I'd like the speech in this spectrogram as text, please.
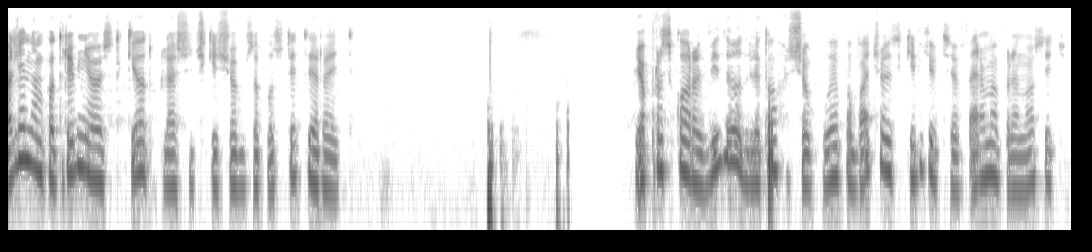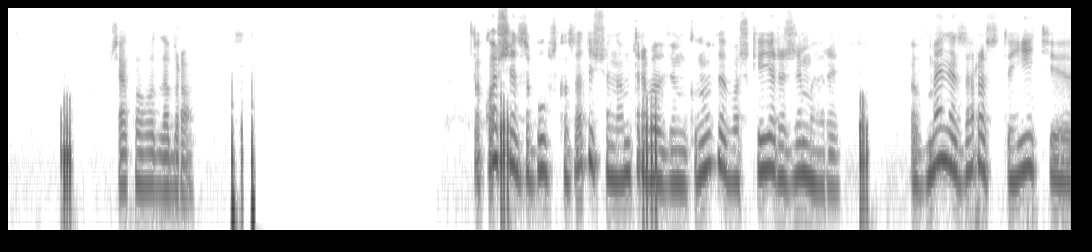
Далі нам потрібні ось такі от пляшечки, щоб запустити рейд. Я прискорив відео для того, щоб ви побачили, скільки ця ферма приносить всякого добра. Також я забув сказати, що нам треба вімкнути важкий режим гри. В мене зараз стоїть е,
